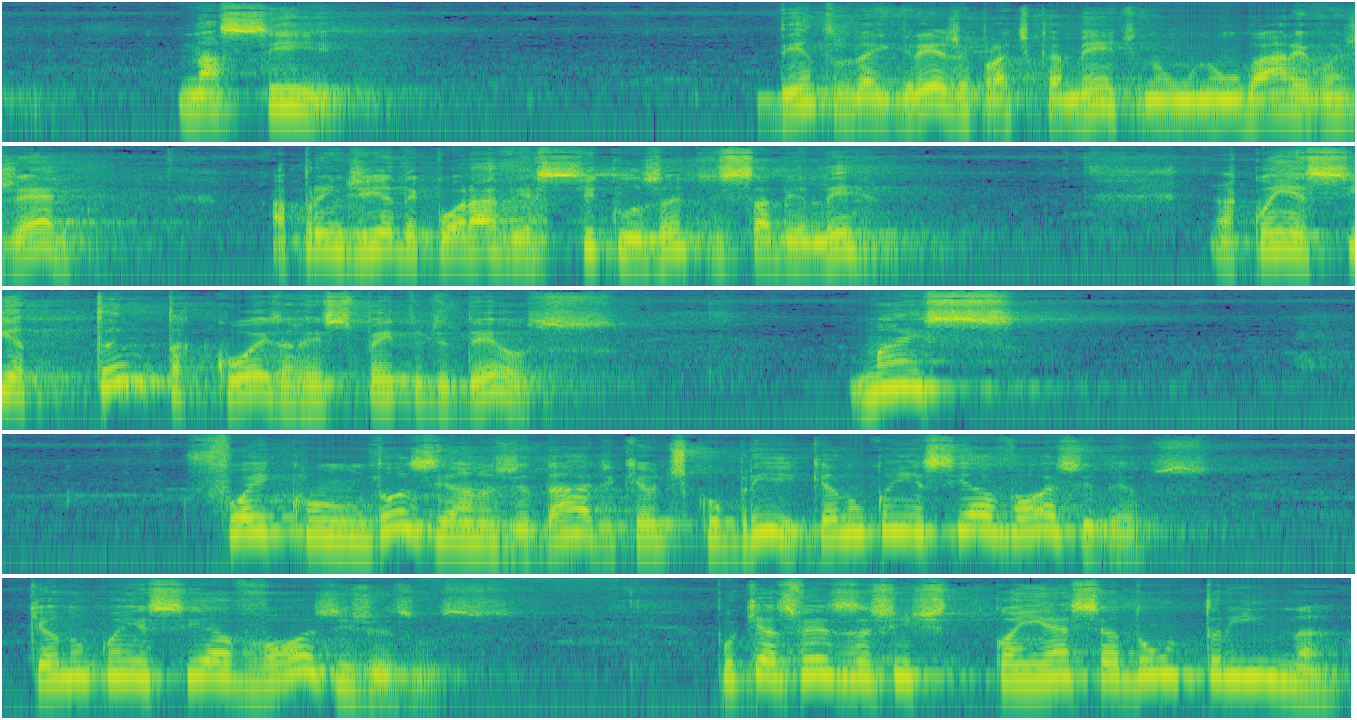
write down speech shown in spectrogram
nasci dentro da igreja, praticamente, num, num lar evangélico, aprendi a decorar versículos antes de saber ler, conhecia tanta coisa a respeito de Deus, mas foi com 12 anos de idade que eu descobri que eu não conhecia a voz de Deus, que eu não conhecia a voz de Jesus. Porque às vezes a gente conhece a doutrina,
